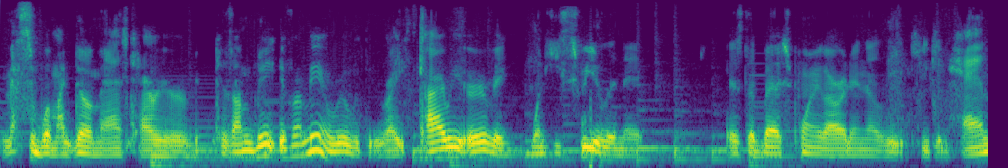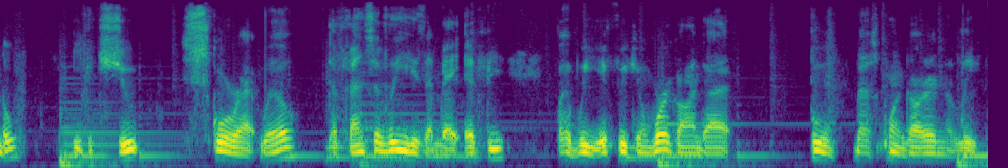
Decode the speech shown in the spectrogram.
messing with my good man, Kyrie Irving. Because I'm being, if I'm being real with you, right? Kyrie Irving, when he's feeling it, is the best point guard in the league. He can handle, he can shoot, score at will. Defensively, he's a bit iffy. But we, if we can work on that, boom, best point guard in the league.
